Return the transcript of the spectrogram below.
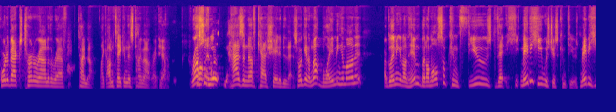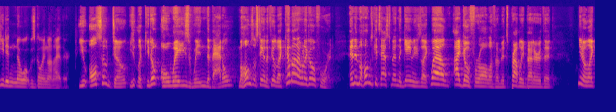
Quarterbacks turn around to the ref, timeout. Like I'm taking this timeout right Yeah. now. Russell and- Wilson has enough cachet to do that. So again, I'm not blaming him on it. I'm blaming it on him, but I'm also confused that he maybe he was just confused. Maybe he didn't know what was going on either. You also don't you, look. You don't always win the battle. Mahomes will stay on the field like, "Come on, I want to go for it." And then Mahomes gets asked about in the game, and he's like, "Well, I'd go for all of them. It's probably better that, you know, like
